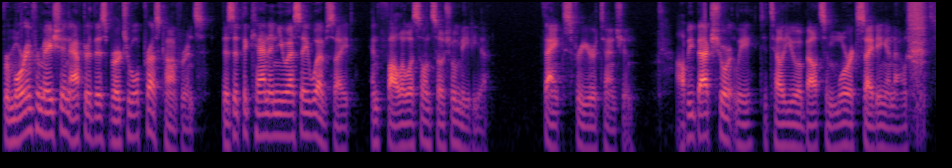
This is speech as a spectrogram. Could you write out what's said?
For more information after this virtual press conference, visit the Canon USA website and follow us on social media. Thanks for your attention. I'll be back shortly to tell you about some more exciting announcements.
